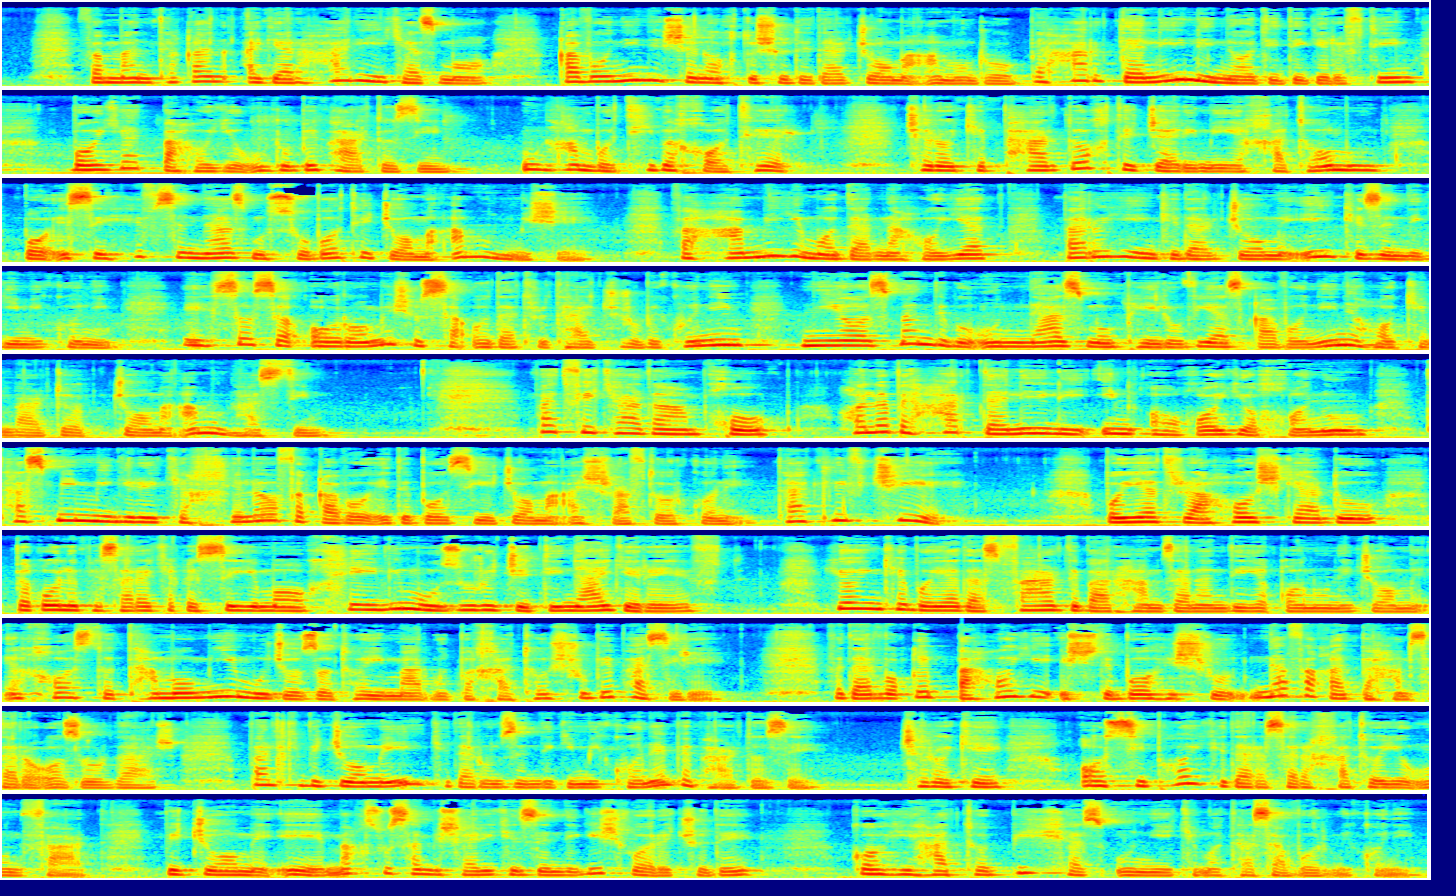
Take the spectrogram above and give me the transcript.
و منطقا اگر هر یک از ما قوانین شناخته شده در جامعهمون رو به هر دلیلی نادیده گرفتیم باید بهای اون رو بپردازیم. اون هم با تیب خاطر چرا که پرداخت جریمه خطامون باعث حفظ نظم و ثبات جامعهمون میشه و همه ما در نهایت برای اینکه در جامعه ای که زندگی می‌کنیم احساس آرامش و سعادت رو تجربه کنیم نیازمند به اون نظم و پیروی از قوانین حاکم بر جامعهمون هستیم. بعد فکر کردم خب حالا به هر دلیلی این آقای یا خانوم تصمیم می‌گیره که خلاف قواعد بازی جامعهش رفتار کنه. تکلیف چیه؟ باید رهاش کرد و به قول پسرک قصه ما خیلی موضوع رو جدی نگرفت؟ یا اینکه باید از فرد بر همزننده قانون جامعه خواست تا تمامی مجازات های مربوط به خطاش رو بپذیره و در واقع بهای اشتباهش رو نه فقط به همسر آزردش بلکه به جامعه که در اون زندگی می‌کنه بپردازه. چرا که آسیب هایی که در اثر خطای اون فرد به جامعه مخصوصا به شریک زندگیش وارد شده گاهی حتی بیش از اونیه که ما تصور می‌کنیم.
